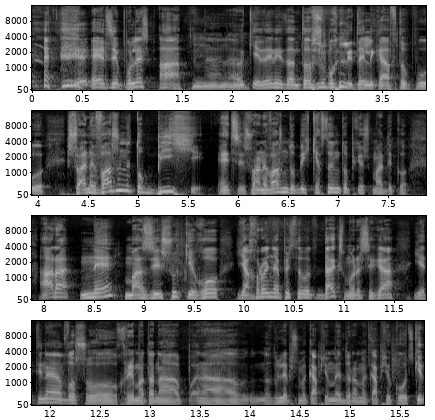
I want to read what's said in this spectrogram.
έτσι που λες, Α, Ναι, ναι. οκ, δεν ήταν τόσο πολύ τελικά αυτό που. Σου ανεβάζουν τον πύχη. Έτσι, σου ανεβάζουν τον πύχη και αυτό είναι το πιο σημαντικό. Άρα, ναι, μαζί σου και εγώ για χρόνια πίστευα ότι εντάξει, μωρέ, σιγά, γιατί να δώσω χρήματα να, να, να δουλέψω με κάποιο μέντορα, με κάποιο coach. Και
